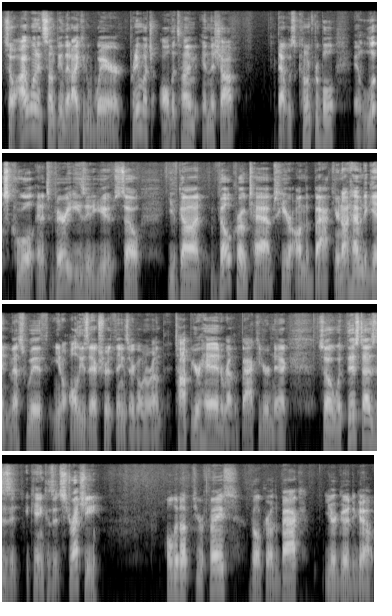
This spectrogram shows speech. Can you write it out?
So I wanted something that I could wear pretty much all the time in the shop that was comfortable, it looks cool, and it's very easy to use. So you've got Velcro tabs here on the back. You're not having to, again, mess with, you know, all these extra things that are going around the top of your head, around the back of your neck. So what this does is it, again, because it's stretchy, hold it up to your face, Velcro the back, you're good to go.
